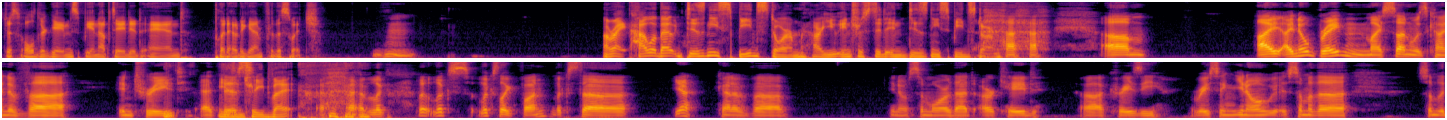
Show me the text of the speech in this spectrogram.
just older games being updated and put out again for the Switch. Hmm. All right, how about Disney Speedstorm? Are you interested in Disney Speedstorm? um, I I know Braden, my son, was kind of uh, intrigued at He's this. intrigued by it. Look, look, looks looks like fun. Looks uh, yeah, kind of uh, you know, some more of that arcade, uh, crazy racing. You know, some of the some of the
